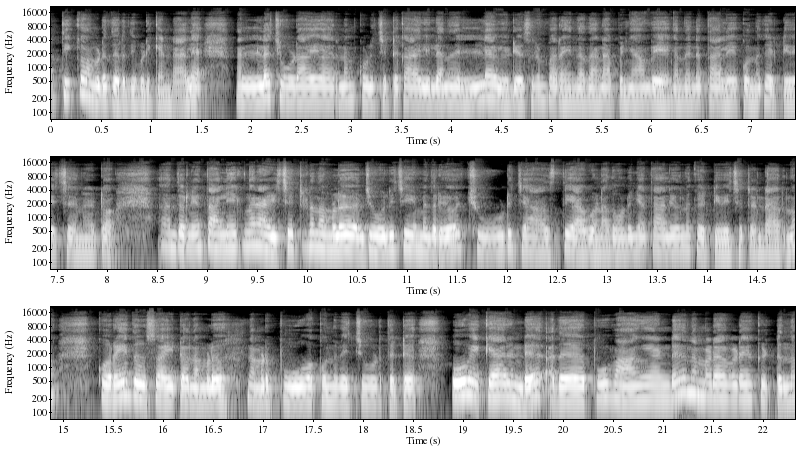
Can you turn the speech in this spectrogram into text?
അധികം അങ്ങോട്ട് ധൃതി പിടിക്കണ്ട അല്ലേ? നല്ല ചൂടായ കാരണം കുളിച്ചിട്ട് കാര്യമില്ല എന്ന് എല്ലാ വീഡിയോസിലും പറയുന്നതാണ്. അപ്പം ഞാൻ വേഗം തന്നെ തലയൊക്കെ ഒന്ന് കെട്ടി വെച്ചതാണ് കേട്ടോ. എന്താ പറയുക തലയൊക്കെ ഇങ്ങനെ അഴിച്ചിട്ടിട്ട് നമ്മൾ ജോലി ചെയ്യുമ്പോൾ എന്താ പറയുക ചൂട് ജാസ്തി ആവുകയാണ്. അതുകൊണ്ട് ഞാൻ തലയൊന്ന് കെട്ടി വെച്ചിട്ടുണ്ടായിരുന്നു. കുറേ ദിവസമായിട്ടോ നമ്മൾ നമ്മുടെ പൂവൊക്കെ ഒന്ന് വെച്ച് കൊടുത്തിട്ട് പൂ വെക്കാറുണ്ട്. അത് പൂ വാങ്ങിയാണ്ട് നമ്മുടെ ഇവിടെ കിട്ടുന്ന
